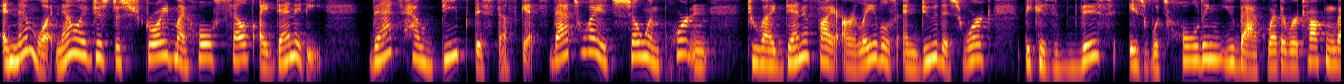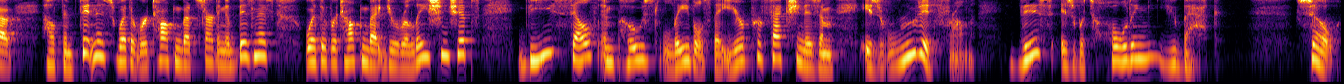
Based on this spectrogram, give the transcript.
And then what? Now I've just destroyed my whole self identity. That's how deep this stuff gets. That's why it's so important to identify our labels and do this work because this is what's holding you back. Whether we're talking about health and fitness, whether we're talking about starting a business, whether we're talking about your relationships, these self imposed labels that your perfectionism is rooted from, this is what's holding you back. So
